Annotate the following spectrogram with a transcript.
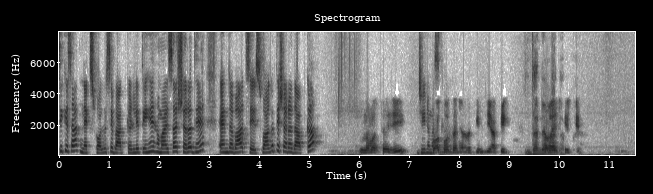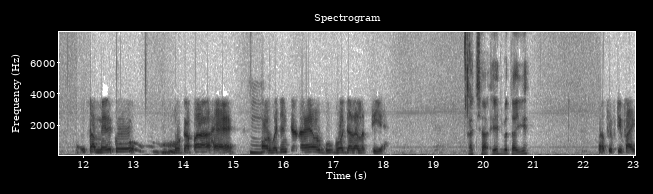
इसी के साथ नेक्स्ट कॉलर से बात कर लेते हैं। हमारे साथ शरद हैं अहमदाबाद से। स्वागत है शरद आपका। नमस्ते जी। जी नमस्ते। बहुत बहुत धन्यवाद रकीम जी आपकी धन्यवाद नॉलेज के लिए। सब मेरे को मोटापा है हम्म, और वज़न ज़्यादा है और भूख बहुत ज़्यादा लगती है। अच्छा एज बताइए। फिफ्टी फाइव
